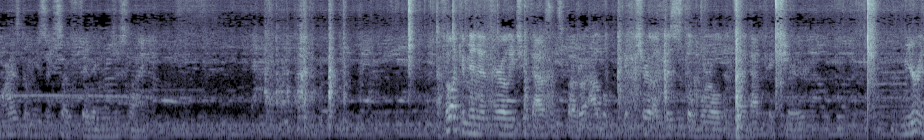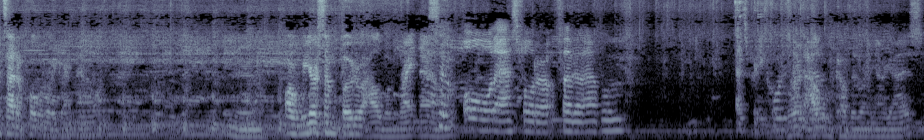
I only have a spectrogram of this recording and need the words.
Why is the music so fitting and just like. I feel like I'm in an early 2000s photo album picture. Like, this is the world inside that picture. We're inside a Polaroid right now. Or we are some photo album right now. Some old ass photo photo album. That's pretty cool. We're an album cover right now, guys.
